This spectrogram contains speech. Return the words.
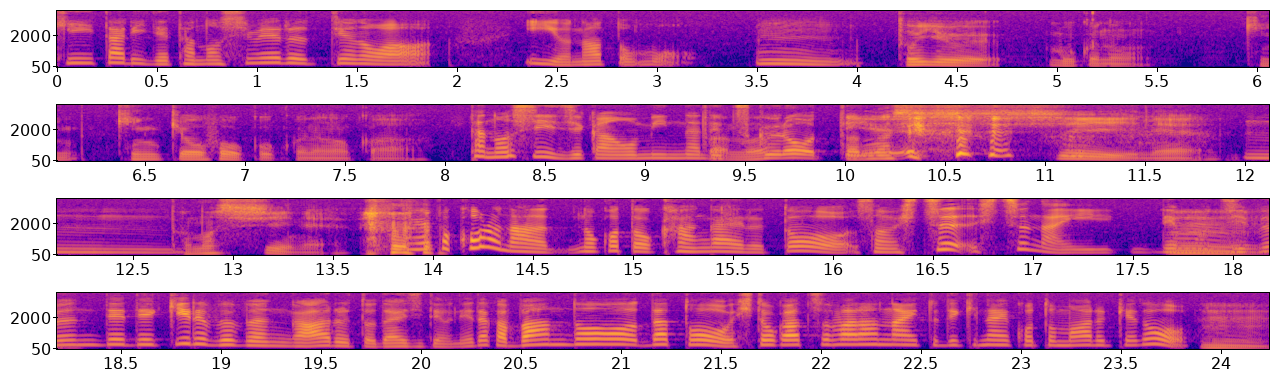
聞いたりで楽しめるっていうのはいいよなと思う、うん、という僕の近近況報告なのか。楽しい時間をみんなで作ろうっていう。楽しいね。うん。楽しいね。やっぱコロナのことを考えるとその室室内でもうん。自分でできる部分があると大事だよね。だからバンドだと人が集まらないとできないこともあるけどうん。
